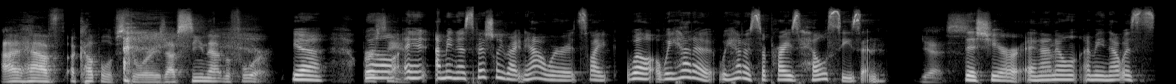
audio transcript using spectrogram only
I have a couple of stories. I've seen that before. Yeah. Well, and, I mean, especially right now where it's like, well, we had a we had a surprise hell season Yes. this year, and I don't. I mean, that was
